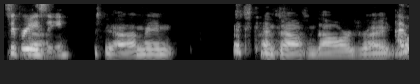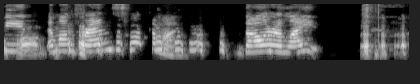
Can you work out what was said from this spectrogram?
Super Yeah. easy. Yeah, I mean, it's ten thousand dollars, right? I No mean, problem. among friends, come on. Dollar a light.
